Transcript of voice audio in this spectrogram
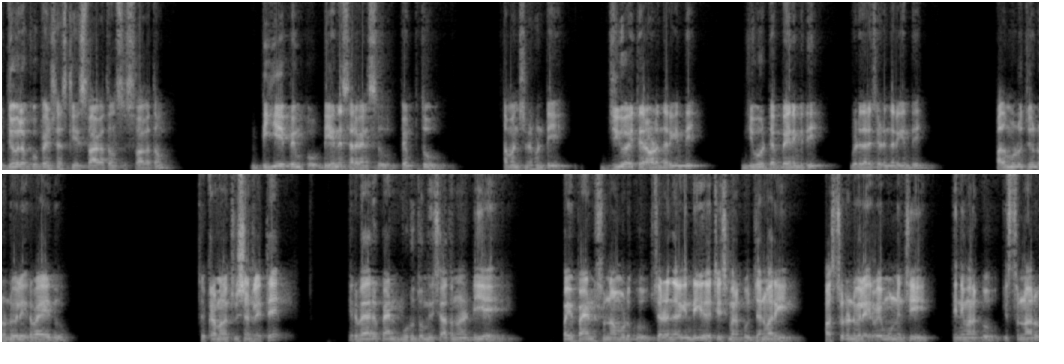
ఉద్యోగులకు పెన్షన్స్కి స్వాగతం సుస్వాగతం. డిఏ పెంపు డిఎన్ఎస్ అలవెన్స్ పెంపుతూ సంబంధించినటువంటి జియో అయితే రావడం జరిగింది. జియో డెబ్బై ఎనిమిది విడుదల చేయడం జరిగింది. పదమూడు జూన్ రెండు వేల ఇరవై ఐదు. సో ఇక్కడ మనం చూసినట్లయితే ఇరవై ఆరు పాయింట్ మూడు తొమ్మిది శాతం ఉన్న డిఏ ముప్పై పాయింట్ సున్నా మూడుకు చేరడం జరిగింది. ఇది వచ్చేసి మనకు జనవరి ఫస్ట్ రెండు వేల ఇరవై మూడు నుంచి దీన్ని మనకు ఇస్తున్నారు.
